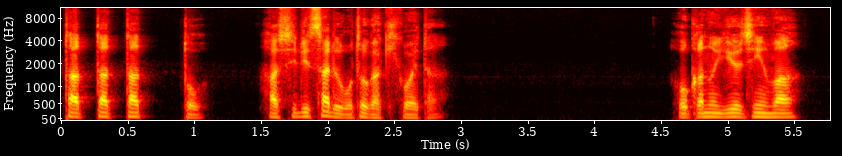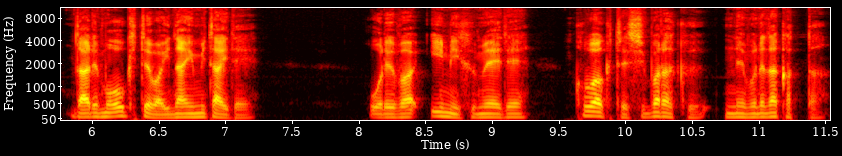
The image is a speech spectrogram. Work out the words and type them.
たったったっと走り去る音が聞こえた。他の友人は誰も起きてはいないみたいで、俺は意味不明で怖くてしばらく眠れなかった。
